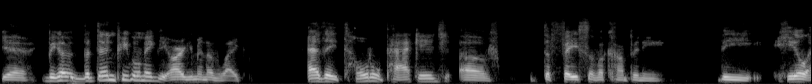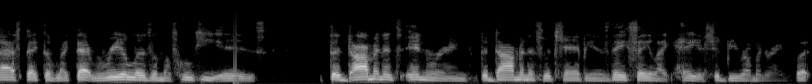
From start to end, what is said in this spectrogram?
Yeah, because but then people make the argument of like, as a total package of the face of a company, the heel aspect of like that realism of who he is, the dominance in ring, the dominance with champions. They say like, hey, it should be Roman Reigns, but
